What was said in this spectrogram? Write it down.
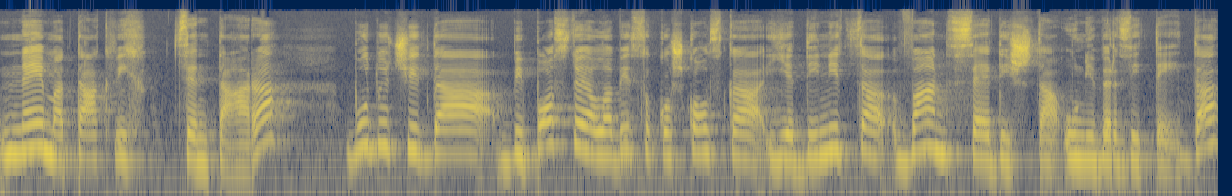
nema takvih centara, budući da bi postojala visokoškolska jedinica van sedišta univerziteta,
